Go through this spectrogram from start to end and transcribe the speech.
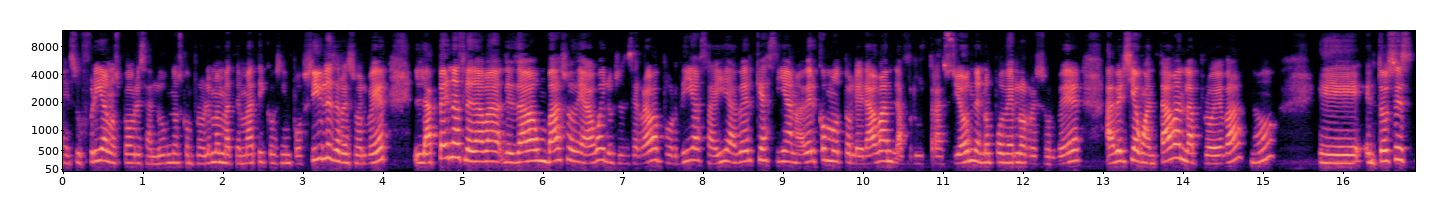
Eh, sufrían los pobres alumnos con problemas matemáticos imposibles de resolver, apenas le daba, les daba un vaso de agua y los encerraba por días ahí a ver qué hacían, a ver cómo toleraban la frustración de no poderlo resolver, a ver si aguantaban la prueba, ¿no? Eh, entonces,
